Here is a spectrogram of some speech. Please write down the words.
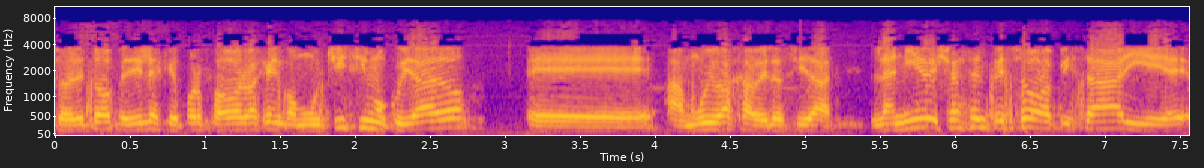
sobre todo pedirles que por favor bajen con muchísimo cuidado eh, a muy baja velocidad. La nieve ya se empezó a pisar y eh,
